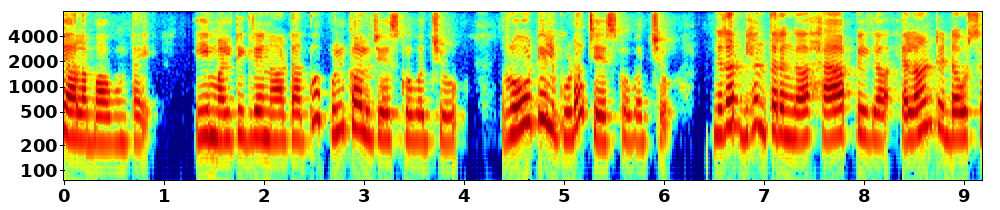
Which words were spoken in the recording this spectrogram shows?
చాలా బాగుంటాయి. ఈ మల్టీగ్రెయిన్ ఆటాతో పుల్కాలు చేసుకోవచ్చు. రోటీలు కూడా చేసుకోవచ్చు. నిరభ్యంతరంగా హ్యాపీగా ఎలాంటి డౌట్స్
